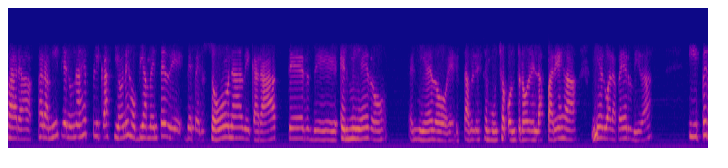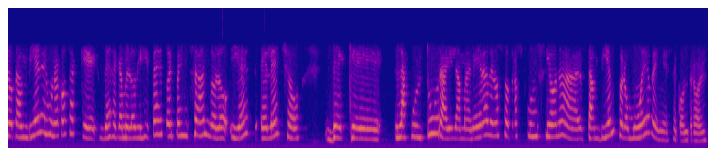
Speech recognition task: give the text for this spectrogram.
para, para mí tiene unas explicaciones obviamente de, de persona, de carácter, de el miedo. El miedo establece mucho control en las parejas, miedo a la pérdida. Y pero también es una cosa que desde que me lo dijiste estoy pensándolo y es el hecho de que la cultura y la manera de nosotros funcionar también promueven ese control.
